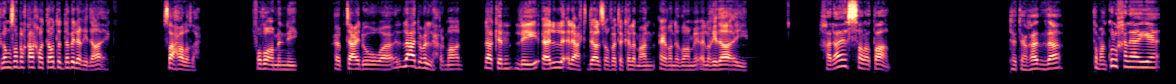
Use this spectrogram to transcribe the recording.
إذا مصاب بالقلق والتوتر انتبه لغذائك. صح ولا صح؟ احفظوها مني. ابتعدوا لا أدعو للحرمان لكن للاعتدال سوف أتكلم عن أيضا النظام الغذائي. خلايا السرطان تتغذى طبعا كل خلايا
